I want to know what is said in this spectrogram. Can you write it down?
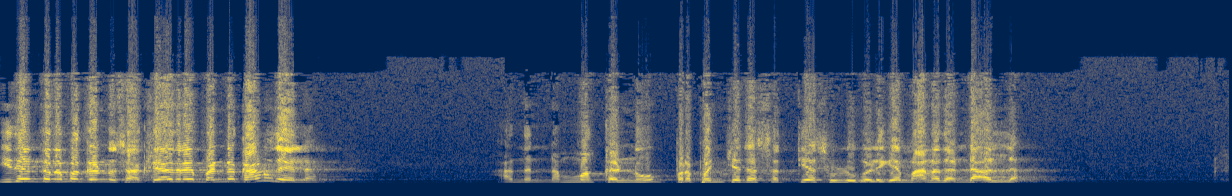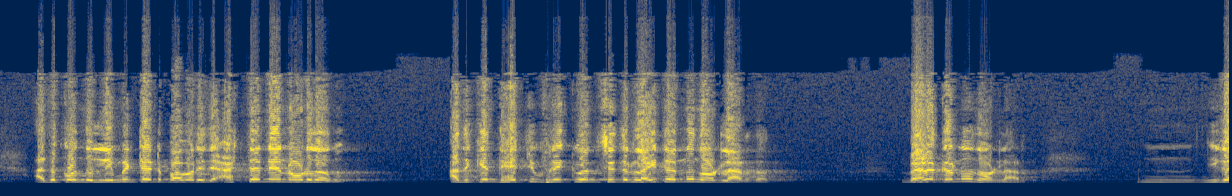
ಇದೆ ಅಂತ ನಮ್ಮ ಕಣ್ಣು ಸಾಕ್ಷಿ, ಆದರೆ ಬಣ್ಣ ಕಾಣುವುದೇ ಇಲ್ಲ. ಅಂದ್ರೆ ನಮ್ಮ ಕಣ್ಣು ಪ್ರಪಂಚದ ಸತ್ಯ ಸುಳ್ಳುಗಳಿಗೆ ಮಾನದಂಡ ಅಲ್ಲ. ಅದಕ್ಕೊಂದು ಲಿಮಿಟೆಡ್ ಪವರ್ ಇದೆ. ಅಷ್ಟನ್ನೇ ನೋಡೋದು ಅದು ಅದಕ್ಕಿಂತ ಹೆಚ್ಚು ಫ್ರೀಕ್ವೆನ್ಸಿ ಇದ್ರೆ ಲೈಟನ್ನು ನೋಡ್ಲಾರ್ದು ಅದು. ಬೆಳಕನ್ನು ನೋಡ್ಲಾರ್ದು. ಈಗ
